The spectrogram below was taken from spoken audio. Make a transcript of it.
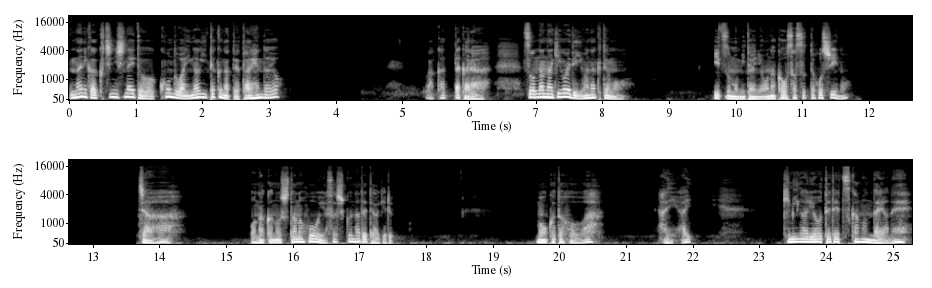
何か口にしないと今度は胃が痛くなって大変だよ。わかったから、そんな泣き声で言わなくても、いつもみたいにお腹をさすってほしいの？じゃあ、お腹の下の方を優しく撫でてあげる。もう片方は、はいはい。君が両手で掴むんだよね。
